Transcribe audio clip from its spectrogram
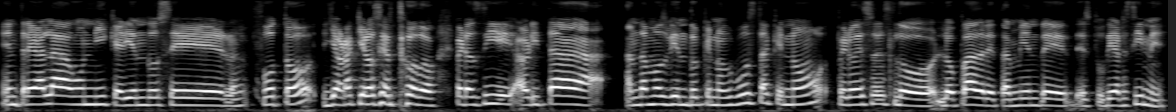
entré a la uni queriendo ser foto y ahora quiero ser todo. Pero sí, ahorita andamos viendo que nos gusta, que no, pero eso es lo, lo padre también de, de, estudiar cine.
